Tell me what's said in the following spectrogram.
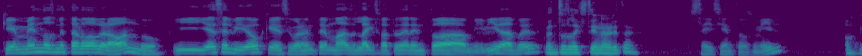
que menos me he tardado grabando. Y es el video que seguramente más likes va a tener en toda mi vida, pues. ¿Cuántos likes tiene ahorita? 600 mil. Ok.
